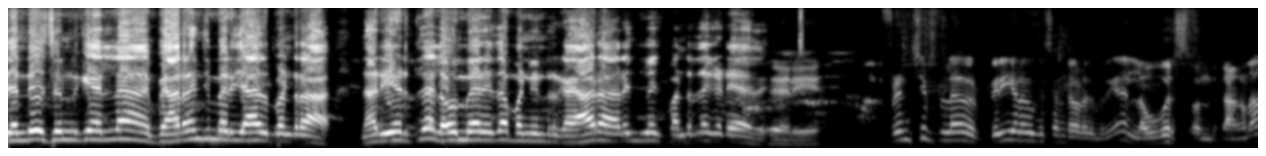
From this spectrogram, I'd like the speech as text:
ஜென்ரேஷனுக்கு எல்லாம் இப்ப அரேஞ்ச் மேரேஜ் யாரு பண்றா? நிறைய இடத்துல லவ் மேரேஜ் தான் பண்ணிட்டு இருக்கா. யாரும் அரேஞ்ச் மேரேஜ் பண்றதே கிடையாது. சரி. ஃப்ரெண்ட்ஷிப்ல ஒரு பெரிய அளவுக்கு சண்டை வருது பாத்தீங்கன்னா லவ்வர்ஸ் வந்துட்டாங்கன்னா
